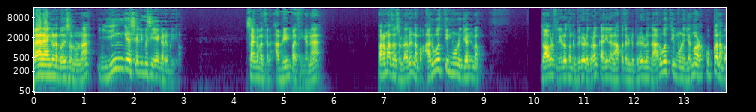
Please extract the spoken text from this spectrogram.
வேற ஆங்கிள் பதில் சொல்லணும்னா இங்க செலிபஸி ஏன் கடைபிடிக்கிறோம் சங்கமத்தில் அப்படின்னு பார்த்தீங்கன்னா பரமாத்மா சொல்றாரு நம்ம அறுபத்தி மூணு ஜென்மம் துவாபரத்தில் இருபத்தொன்று பேர் எடுக்கிறோம் கலியில் நாற்பத்தி ரெண்டு பேர் இந்த அறுபத்தி மூணு ஜென்மோட குப்பை நம்ம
